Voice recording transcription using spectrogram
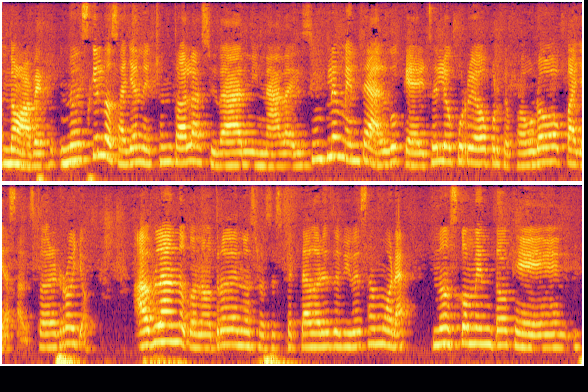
no, a ver, no es que los hayan hecho en toda la ciudad ni nada, es simplemente algo que a él se le ocurrió porque fue a Europa, ya sabes, todo el rollo. Hablando con otro de nuestros espectadores de Vive Zamora, nos comentó que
